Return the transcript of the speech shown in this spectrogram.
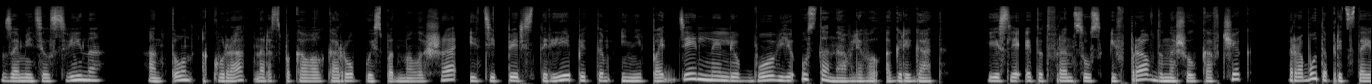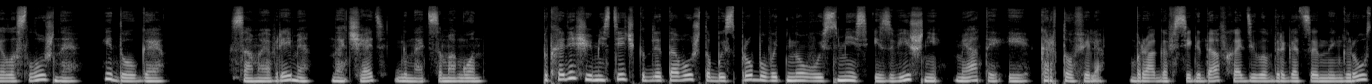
заметил свина. Антон аккуратно распаковал коробку из-под малыша и теперь с трепетом и неподдельной любовью устанавливал агрегат. Если этот француз и вправду нашел ковчег, Работа предстояла сложная и долгая. Самое время начать гнать самогон. Подходящее местечко для того, чтобы испробовать новую смесь из вишни, мяты и картофеля. Брага всегда входила в драгоценный груз,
